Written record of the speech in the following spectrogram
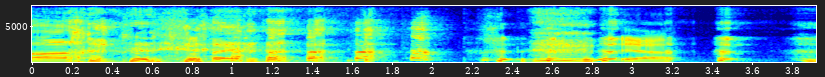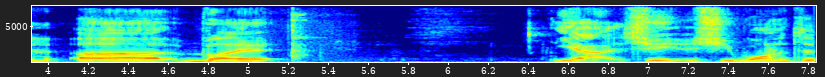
Uh, Yeah. but yeah, she she wanted to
